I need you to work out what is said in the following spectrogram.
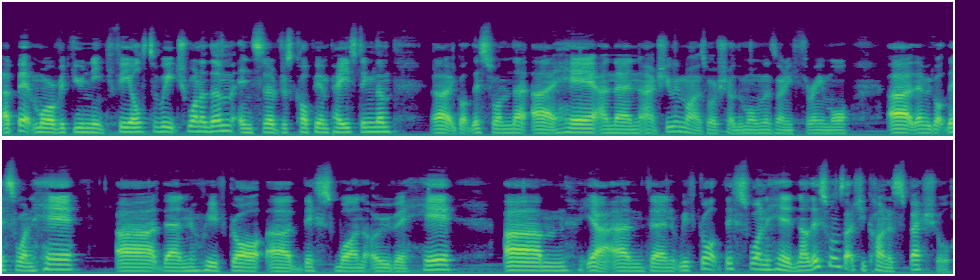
a, a, bit more of a unique feel to each one of them, instead of just copy and pasting them. Uh, got this one that, uh, here, and then, actually, we might as well show them all, there's only three more. Uh, then we've got this one here, uh, then we've got, uh, this one over here, um, yeah, and then we've got this one here. Now, this one's actually kind of special.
